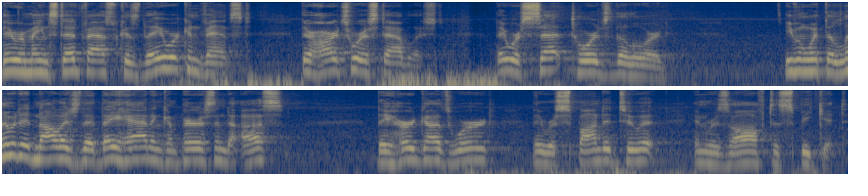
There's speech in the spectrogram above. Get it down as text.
They remained steadfast because they were convinced, their hearts were established, they were set towards the Lord. Even with the limited knowledge that they had in comparison to us, they heard God's word, they responded to it, and resolved to speak it.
